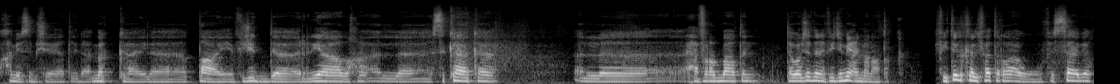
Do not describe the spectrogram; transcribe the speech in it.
خميس مشيط إلى مكة إلى الطائف جدة الرياض ال- حفر الباطن تواجدنا في جميع المناطق. في تلك الفترة أو في السابق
